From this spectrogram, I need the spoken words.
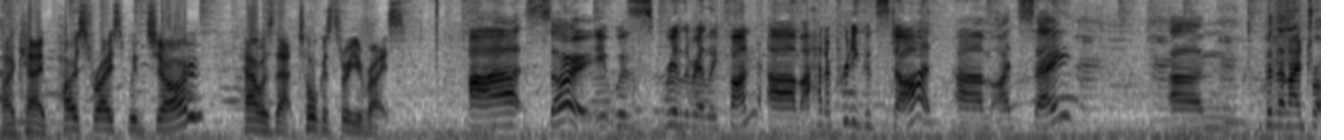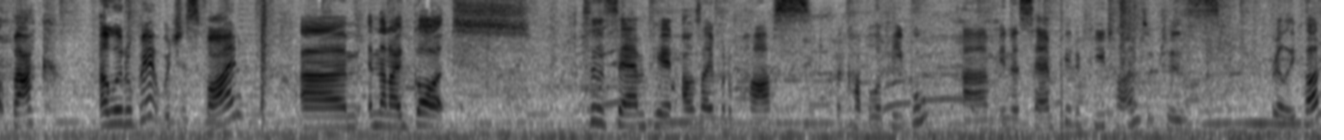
Okay, post race with Jo. How was that? Talk us through your race. Uh, so it was really, really fun. Um, I had a pretty good start, um, I'd say. Um, but then I dropped back a little bit, which is fine. Um, and then I got to the sandpit. I was able to pass a couple of people um, in the sandpit a few times, which is really fun.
